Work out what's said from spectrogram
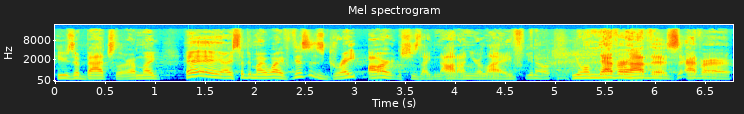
He was a bachelor. I'm like, hey, I said to my wife, this is great art. And she's like, not on your life. You know, you will never have this ever.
